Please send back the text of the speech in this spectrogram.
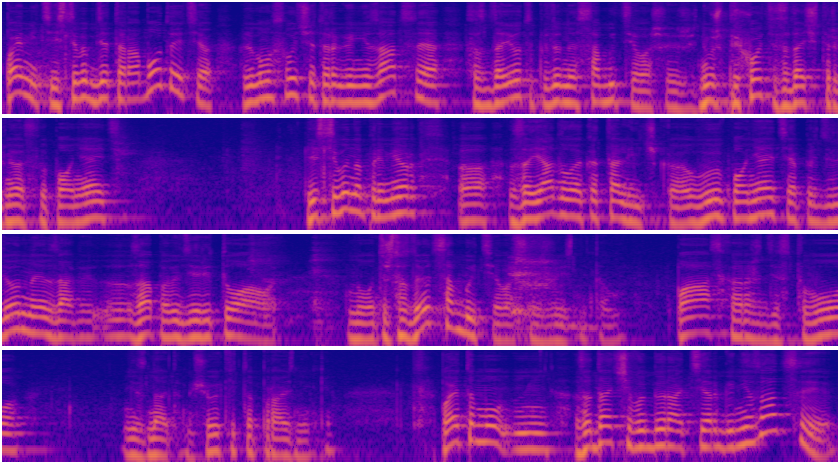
Поймите, если вы где-то работаете, в любом случае эта организация создает определенные события в вашей жизни. Вы же приходите, задачи этой организации выполняете. Если вы, например, э, заядлая католичка, вы выполняете определенные заповеди, ритуалы, ну, это же создает события в вашей жизни, там, Пасха, Рождество, не знаю, там еще какие-то праздники. Поэтому задача выбирать те организации,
